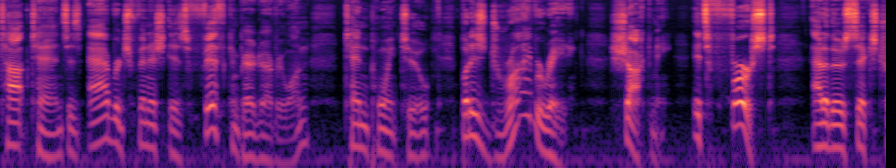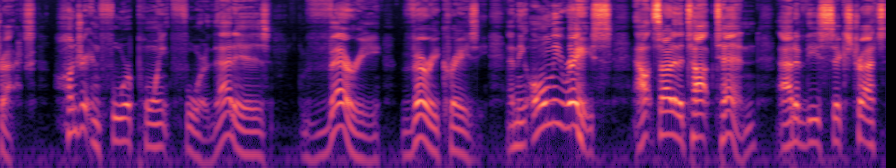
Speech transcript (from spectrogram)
top tens. His average finish is fifth compared to everyone, 10.2, but his driver rating shocked me. It's first out of those six tracks. 104.4. That is very, very crazy. And the only race outside of the top 10 out of these six tracks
